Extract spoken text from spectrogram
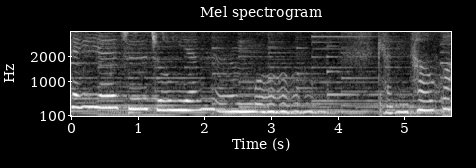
黑夜之中淹没，看桃花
